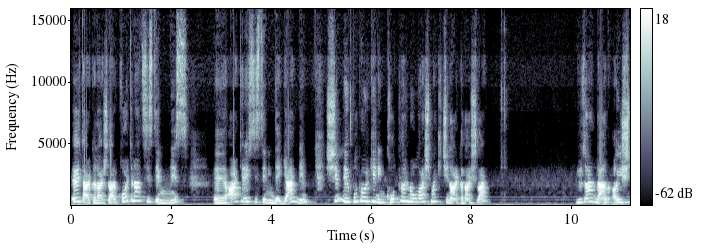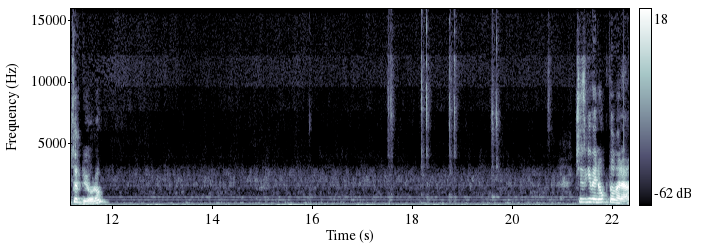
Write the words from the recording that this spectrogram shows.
Evet arkadaşlar koordinat sistemimiz e, RTRF sisteminde geldi. Şimdi bu bölgenin kodlarına ulaşmak için arkadaşlar düzenden ayıştır diyorum. Çizgi ve noktalara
